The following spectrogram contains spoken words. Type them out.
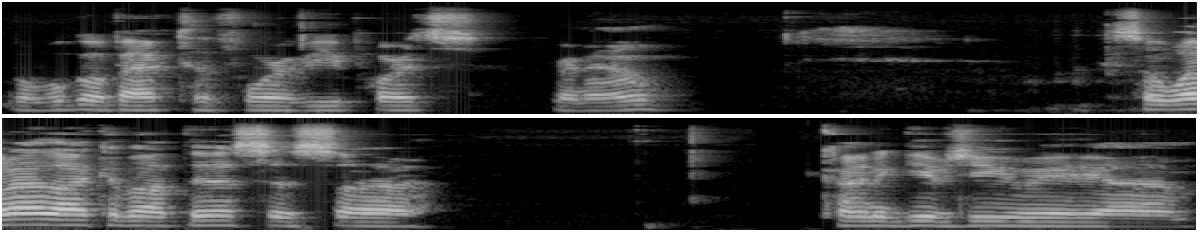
but we'll go back to the four viewports for now. So what I like about this is uh, kind of gives you a um,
